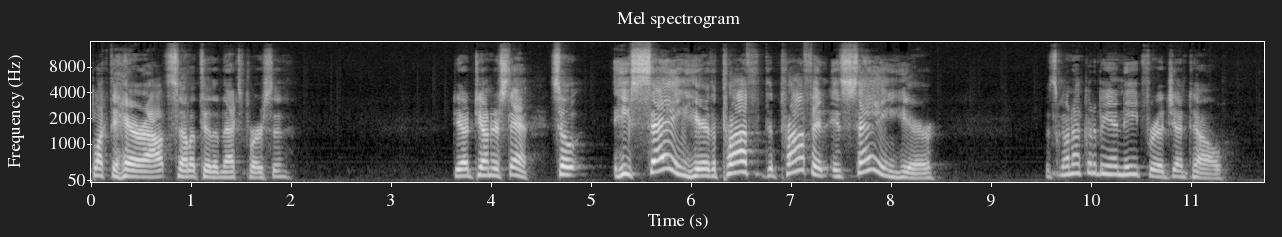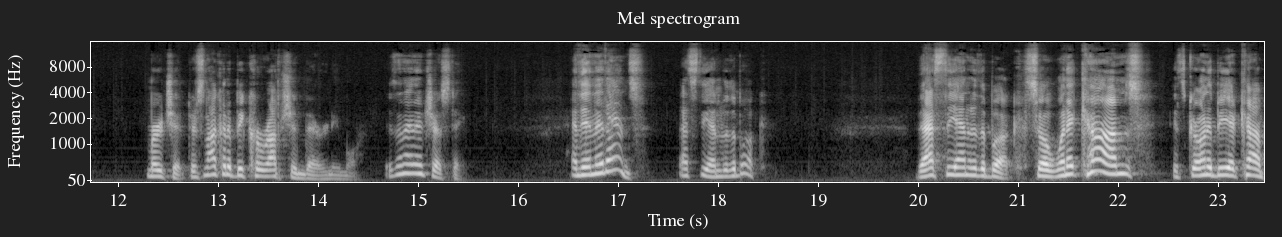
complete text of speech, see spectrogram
Pluck the hair out, sell it to the next person. Do you, do you understand? So he's saying here, the prophet, the prophet is saying here, there's not going to be a need for a Gentile merchant. There's not going to be corruption there anymore. Isn't that interesting? And then it ends. That's the end of the book. That's the end of the book. So when it comes, it's going to be a come.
